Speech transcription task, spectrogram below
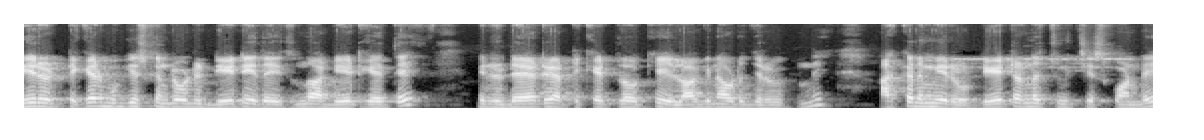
మీరు టికెట్ బుక్ చేసుకున్నటువంటి డేట్ ఏదైతుందో ఆ డేట్కి అయితే మీరు డైరెక్ట్గా టికెట్లోకి లాగిన్ అవ్వడం జరుగుతుంది. అక్కడ మీరు డేట్ అన్నది చూస్ చేసుకోండి.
